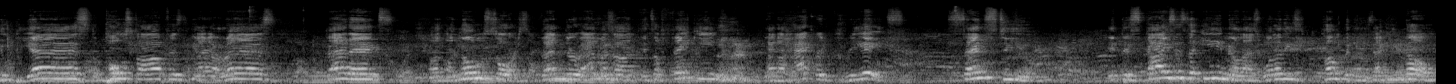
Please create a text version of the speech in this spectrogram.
UPS, the post office, the IRS, FedEx, a, a known source, a vendor, Amazon. It's a fake email that a hacker creates sends to you, it disguises the email as one of these companies that you know,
